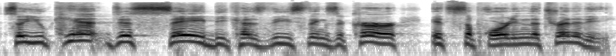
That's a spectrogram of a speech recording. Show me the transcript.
So you can't just say because these things occur, it's supporting the Trinity.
